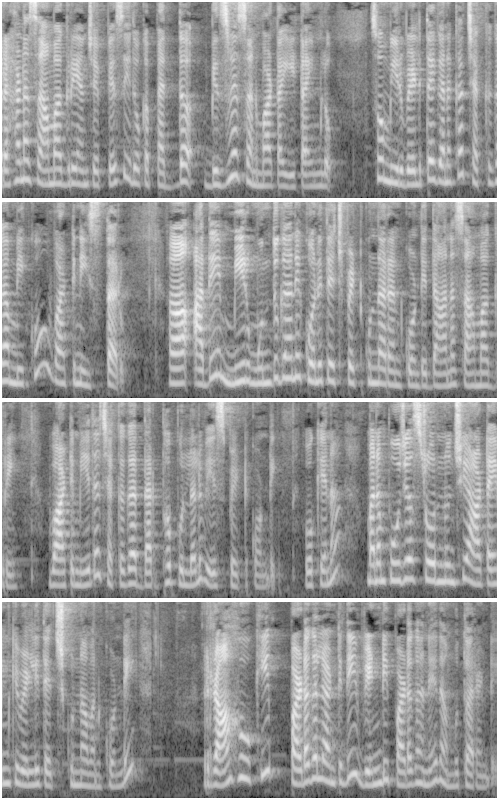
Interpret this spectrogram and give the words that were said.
గ్రహణ సామాగ్రి అని చెప్పేసి ఇది ఒక పెద్ద బిజినెస్ అనమాట ఈ టైంలో. సో మీరు వెళితే గనక చక్కగా మీకు వాటిని ఇస్తారు. అదే మీరు ముందుగానే కొని తెచ్చిపెట్టుకున్నారనుకోండి దాన సామాగ్రి వాటి మీద చక్కగా దర్భ పుల్లలు వేసి పెట్టుకోండి. ఓకేనా? మనం పూజా స్టోర్ నుంచి ఆ టైంకి వెళ్ళి తెచ్చుకున్నాం అనుకోండి రాహుకి పడగ లాంటిది వెండి పడగ అనేది అమ్ముతారండి.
